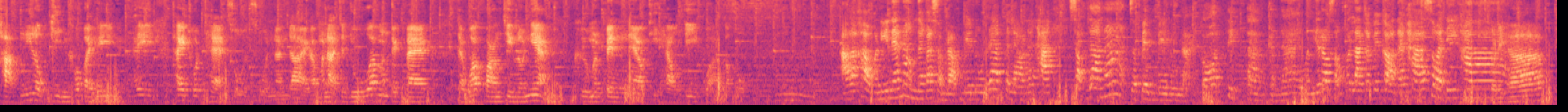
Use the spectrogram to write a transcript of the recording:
ผักนี่เรากินเข้าไปให้ให้ให้ทดแทนส่วนส่วนนั้นได้ครับ มันอาจจะดูว่ามันแปลกๆ แต่ว่าความจริงแล้วเนี่ย คือมันเป็นแนวที่ healthy กว่าครับผมอืมเอาละค่ะ วันนี้แนะนำนะคะสำหรับเมนูแรกไปแล้วนะคะ สัปดาห์หน้าจะเป็นเมนูไหนก็ติดตามกันได้ วันนี้เราสองคนลากันไปก่อนนะคะ สวัสดีค่ะ สวัสดีครับ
